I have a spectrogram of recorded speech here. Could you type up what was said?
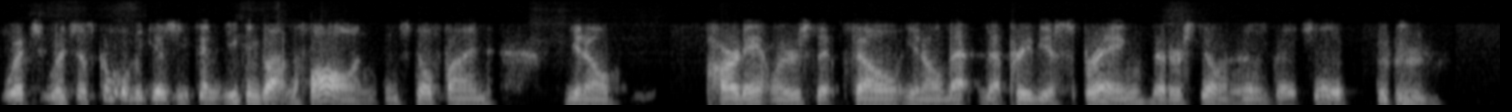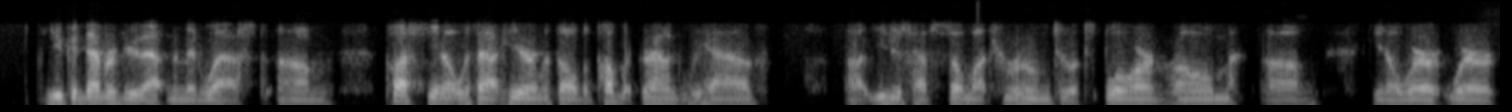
which which is cool because you can you can go out in the fall and, and still find you know hard antlers that fell you know that that previous spring that are still in really great shape. you could never do that in the Midwest. Um, plus, you know, without here and with all the public ground we have, uh, you just have so much room to explore and roam. Um, you know, where where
